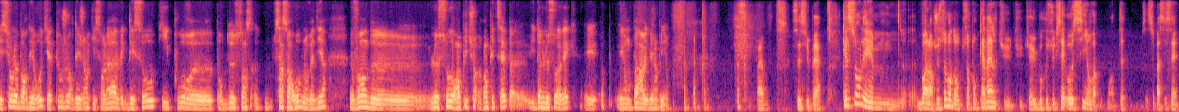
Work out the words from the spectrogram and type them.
et sur le bord des routes, il y a toujours des gens qui sont là avec des seaux qui, pour, euh, pour 200, 500 roubles, on va dire, vendent euh, le seau rempli de, rempli de cèpes. Euh, ils donnent le seau avec et, et on part avec des champignons. C'est super. Quels sont les. Bon, alors justement, sur ton canal, tu, tu, as eu beaucoup de succès aussi. On va peut-être. Je ne sais pas si c'est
